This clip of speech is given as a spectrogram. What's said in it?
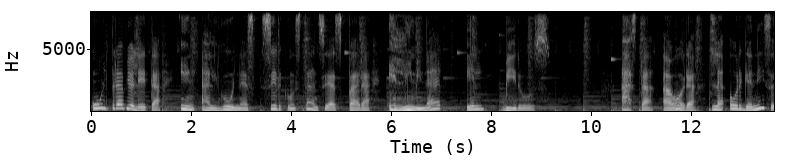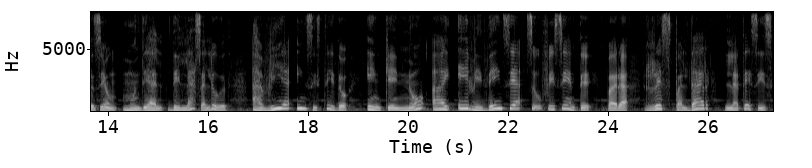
ultravioleta en algunas circunstancias para eliminar el virus. Hasta ahora, la Organización Mundial de la Salud había insistido en que no hay evidencia suficiente para respaldar la tesis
